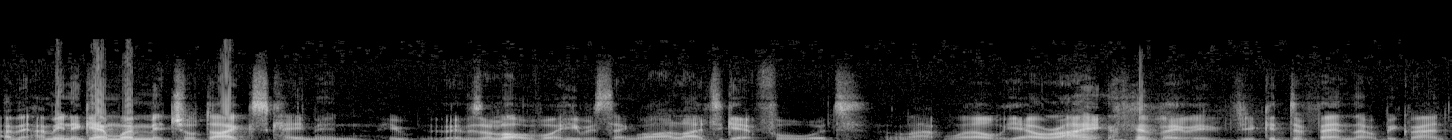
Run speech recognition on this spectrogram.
I mean, I mean, again, when Mitchell Dijks came in, he, it was a lot of what he was saying. Well, I like to get forward. I'm like, well, yeah, all right. but if you could defend, that would be grand.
